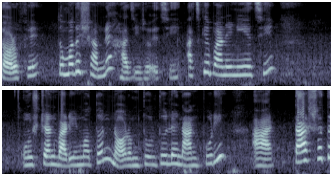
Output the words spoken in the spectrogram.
তরফে। তোমাদের সামনে হাজির হয়েছি। আজকে বানিয়ে নিয়েছি অনুষ্ঠান বাড়ির মতন নরম তুলতুলে নানপুরি, আর তার সাথে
